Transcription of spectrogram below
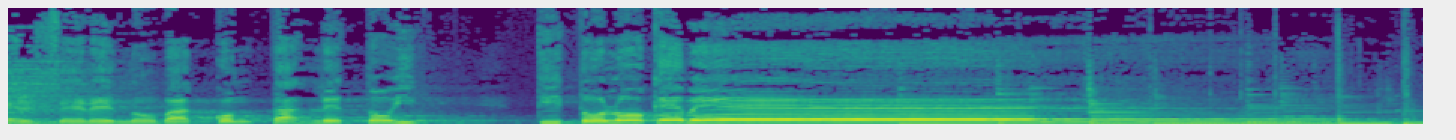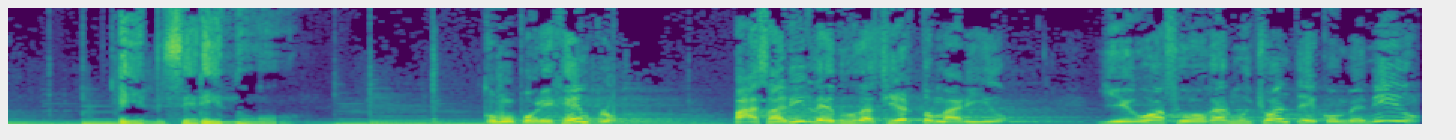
El sereno va a contarle toy tito lo que ve. El Sereno. Como por ejemplo, para salir de duda cierto marido llegó a su hogar mucho antes de convenido.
